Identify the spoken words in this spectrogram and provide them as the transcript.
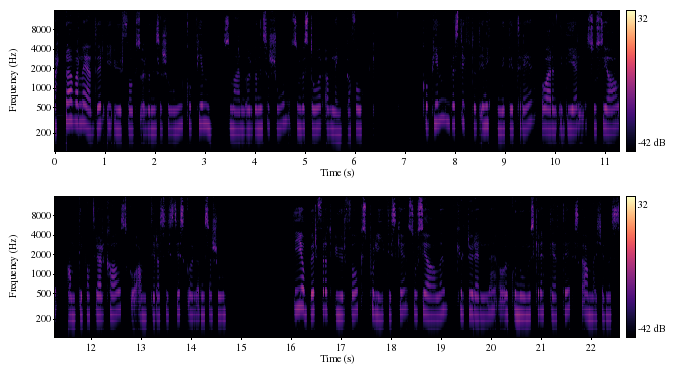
Bertha var leder i urfolksorganisasjonen Kopin, som er en organisasjon som består av lenka-folk. Kopin ble stiftet i 1993 og er en ideell, sosial, antipatriarkalsk og antirasistisk organisasjon. De jobber for at urfolks politiske, sosiale, kulturelle og økonomiske rettigheter skal anerkjennes.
